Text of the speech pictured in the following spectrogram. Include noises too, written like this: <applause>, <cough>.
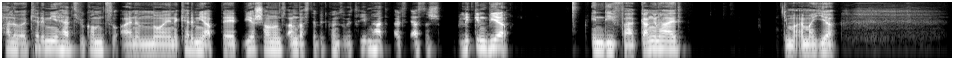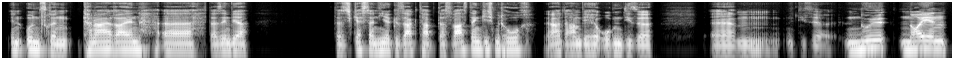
Hallo Academy, herzlich willkommen zu einem neuen Academy Update. Wir schauen uns an, was der Bitcoin so getrieben hat. Als erstes blicken wir in die Vergangenheit. Gehen wir einmal hier in unseren Kanal rein. Äh, da sehen wir, dass ich gestern hier gesagt habe, das war's, denke ich, mit hoch. Ja, da haben wir hier oben diese, ähm, diese null neuen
